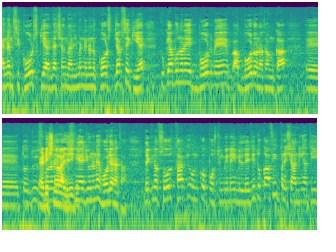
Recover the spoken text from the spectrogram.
एन एम सी कोर्स किया नेशनल मैनेजमेंट इन्होंने कोर्स जब से किया है, क्योंकि अब उन्होंने एक बोर्ड में, अब बोर्ड होना था उनका ए, तो एडिशनल उन्होंने हो जाना था। लेकिन अफसोस था कि उनको पोस्टिंग भी नहीं मिल रही थी तो काफ़ी परेशानियाँ थी।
